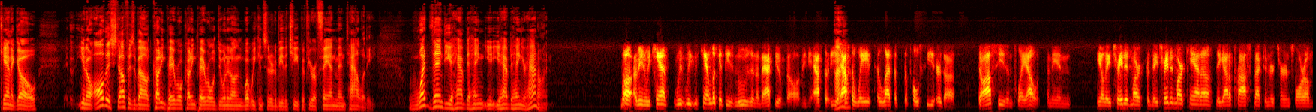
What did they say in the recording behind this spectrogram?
Canha go. You know, all this stuff is about cutting payroll, cutting payroll, doing it on what we consider to be the cheap. If you're a fan mentality, what then do you have to hang? You, you have to hang your hat on. Well, I mean, we can't we, we, we can't look at these moves in a vacuum, though. I mean, you have to you have to wait to let the the postseason or the the off season play out. I mean, you know, they traded Mark they traded Mark they got a prospect in return for him.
